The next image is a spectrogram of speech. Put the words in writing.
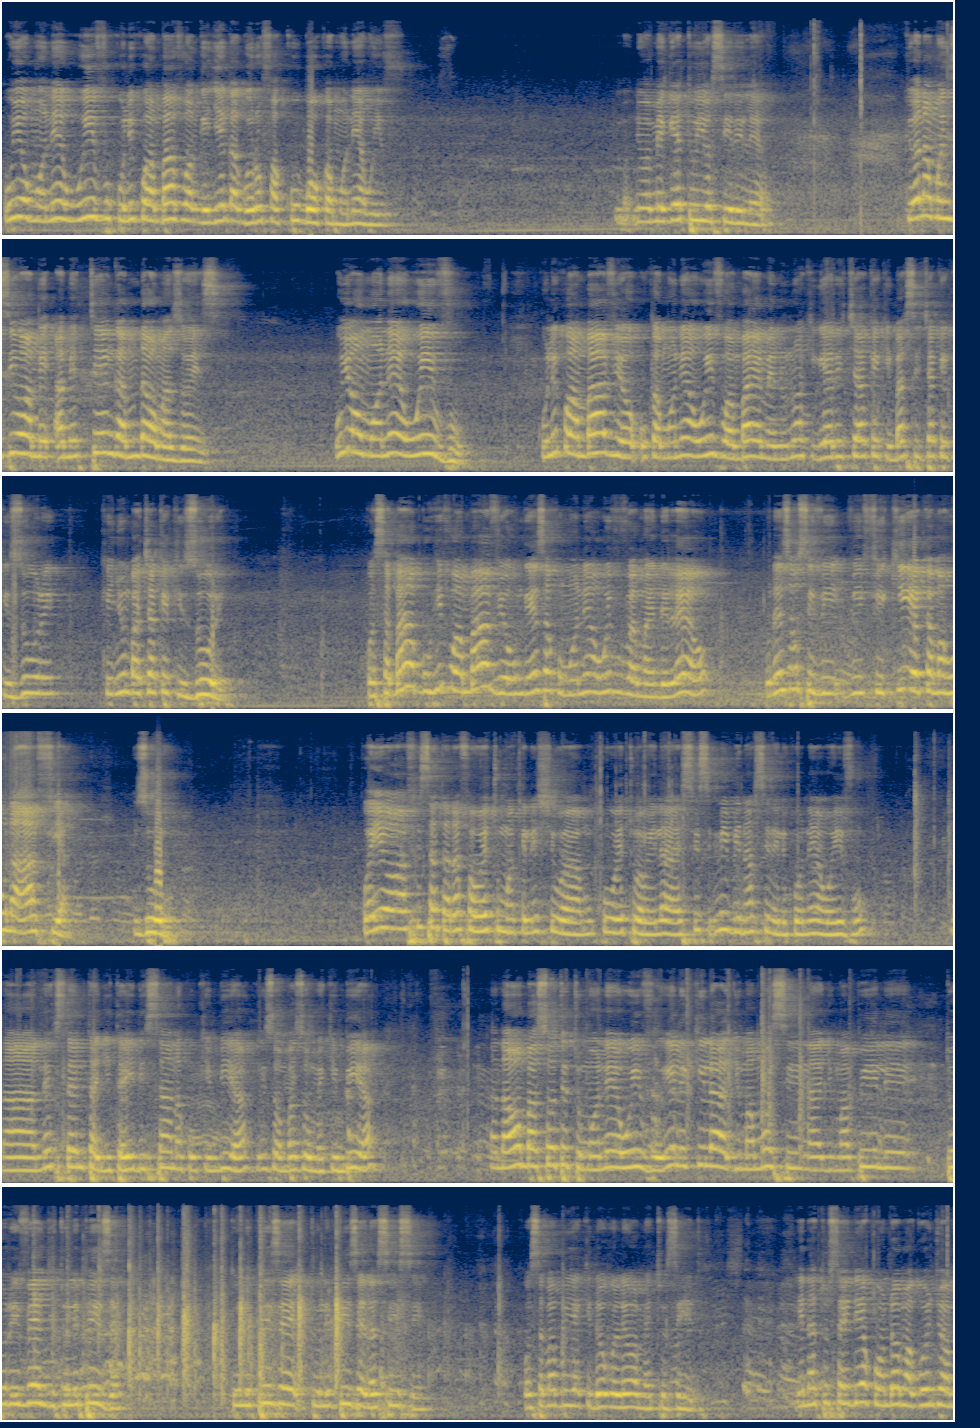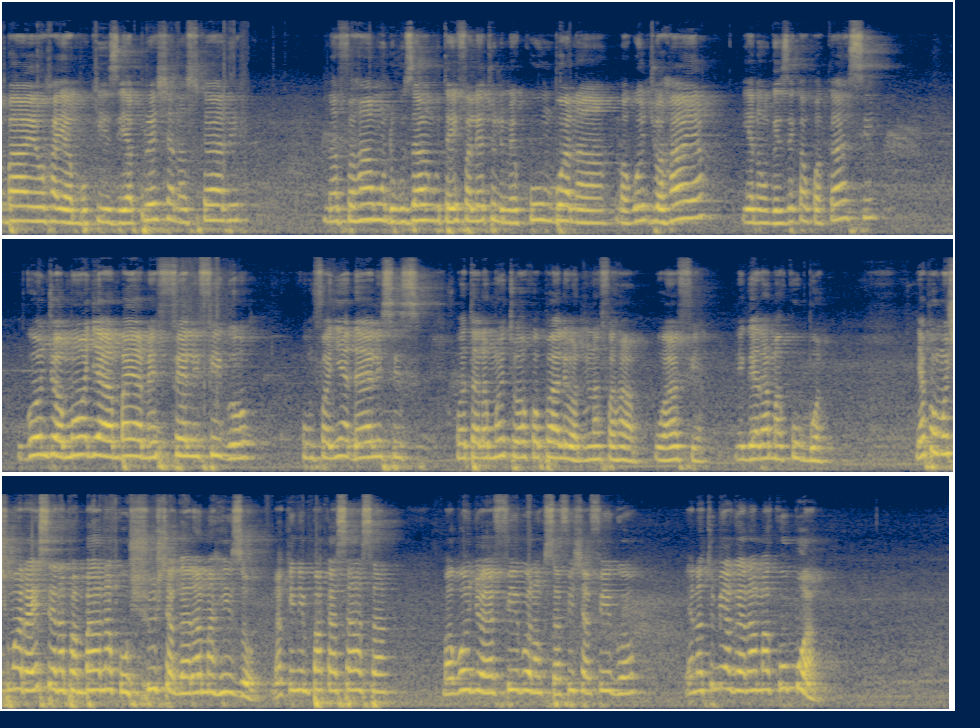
huyo mwonee wivu kuliko ambavyo angejenga ghorofa kubwa ukamwonea wivu. Niwamegee tu hiyo siri leo. Ukiona mwenzio ame, ametenga muda wa mazoezi, huyo umwonee wivu kuliko ambavyo ukamwonea wivu ambaye amenunua kigari chake, kibasi chake kizuri, kinyumba chake kizuri, kwa sababu hivyo ambavyo ungeweza kumwonea wivu vya maendeleo unaweza usivifikie kama huna afya nzuri. Kwa hiyo afisa tarafa wetu, mwakilishi wa mkuu wetu wa wilaya, sisi mi binafsi nilikuonea wivu, na next time tajitahidi sana kukimbia hizo ambazo umekimbia na naomba sote tumwonee wivu ili kila Jumamosi na Jumapili tu revenge, tulipize tulipize tulipize na sisi, kwa sababu ya kidogo leo ametuzidi. Inatusaidia kuondoa magonjwa ambayo hayaambukizi ya presha na sukari. Nafahamu ndugu zangu, taifa letu limekumbwa na magonjwa haya, yanaongezeka kwa kasi. Mgonjwa mmoja ambaye amefeli figo, kumfanyia dialysis wataalamu wetu wako pale, wanafahamu wa afya, ni gharama kubwa. Japo Mheshimiwa Rais anapambana kushusha gharama hizo, lakini mpaka sasa magonjwa ya figo na kusafisha figo yanatumia gharama kubwa.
